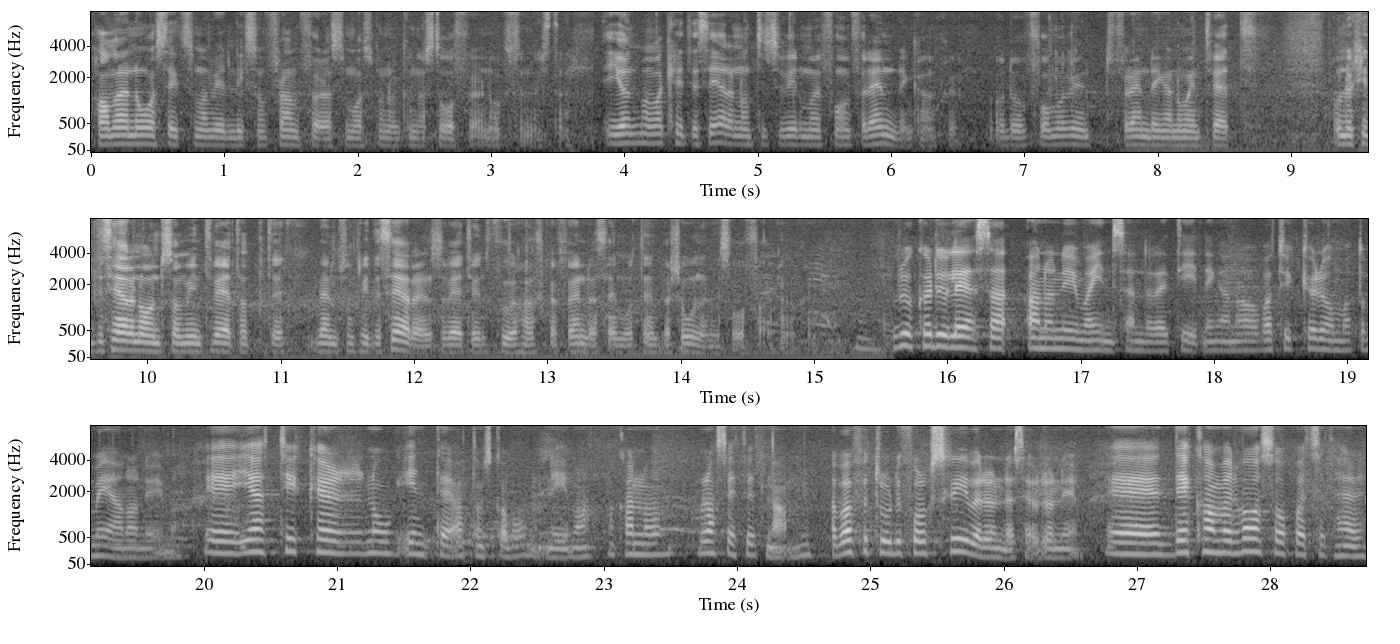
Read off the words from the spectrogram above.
Har man en åsikt som man vill liksom framföra så måste man nog kunna stå för den också nästan. I och med att man kritiserar någonting så vill man ju få en förändring kanske. Och då får man ju inte förändringar om man inte vet om du kritiserar någon som inte vet att, eh, vem som kritiserar den så vet jag inte hur han ska förändra sig mot den personen i så fall kanske. Mm. Brukar du läsa anonyma insändare i tidningarna och vad tycker du om att de är anonyma? Eh, jag tycker nog inte att de ska vara anonyma. Man kan nog bra sätta ett namn. Varför tror du folk skriver under pseudonym? Eh, det kan väl vara så på ett sånt här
